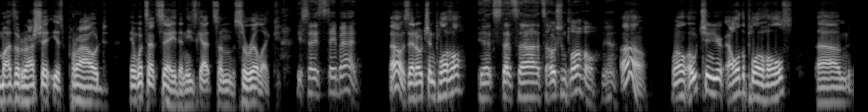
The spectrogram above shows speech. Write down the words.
Mother Russia is proud. And what's that say? Then he's got some Cyrillic. He says, "Stay bad." Oh, is that Ocean Ploho? Yeah, it's that's uh, it's ocean blowhole. Yeah. Oh, well, Ocean, you're all the plow holes. Um,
